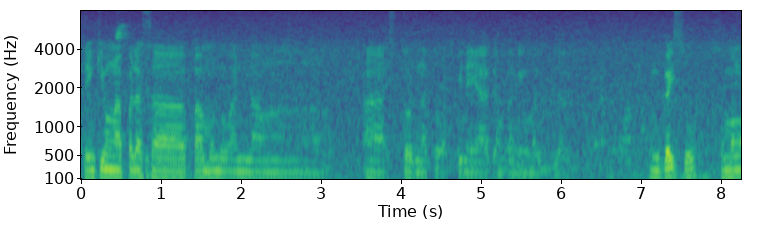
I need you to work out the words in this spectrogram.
Thank you nga pala sa pamunuan ng ah, store na to at pinayagan kami mag vlog yung guys oh sa mga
